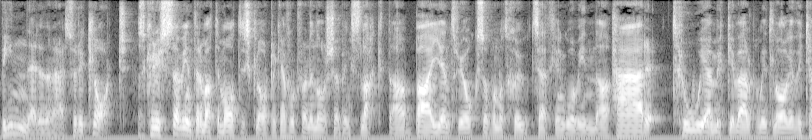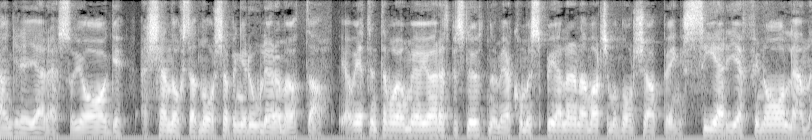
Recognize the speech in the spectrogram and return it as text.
vinner den här så är det klart. Alltså kryssar vi inte den matematiskt klart då kan fortfarande Norrköping slakta. Bayern tror jag också på något sjukt sätt kan gå och vinna. Här tror jag mycket väl på mitt lag att vi kan greja det. Så jag känner också att Norrköping är roligare att möta. Jag vet inte vad, om jag gör rätt beslut nu men jag kommer spela den här matchen mot Norrköping. Seriefinalen.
